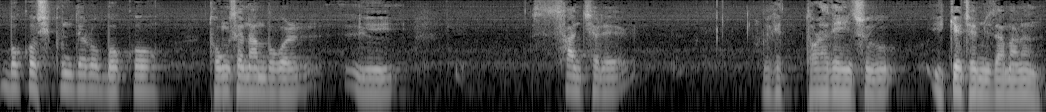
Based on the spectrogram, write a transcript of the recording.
먹고 싶은 대로 먹고 동서남북을 이 산철에 그렇게 돌아다닐 수 있게 됩니다만은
